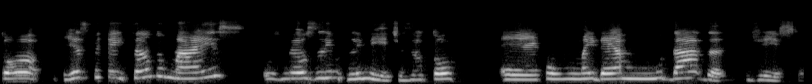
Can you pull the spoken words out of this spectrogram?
tô respeitando mais os meus limites. Eu tô é, com uma ideia mudada disso,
